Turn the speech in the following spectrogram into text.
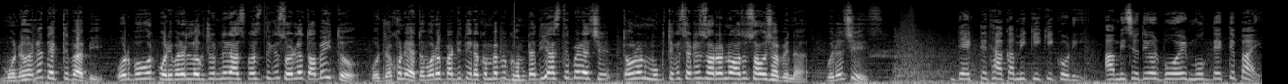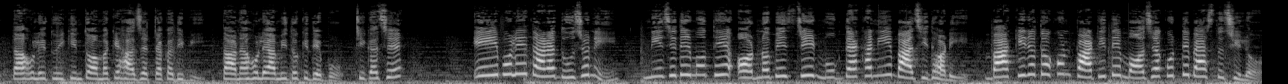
মনে হয় না দেখতে পাবি। ওর বউ ওর পরিবারের লোকজনের আশপাশ থেকে সরলে তবেই তো। ও যখন এত বড় পার্টিতে এরকম ভাবে ঘোমটা দিয়ে আসতে পেরেছে তখন ওর মুখ থেকে সেটা সরানো অত সহজ হবে না। বুঝেছিস? দেখতে থাক আমি কি কি করি। আমি যদি ওর বউয়ের মুখ দেখতে পাই তাহলে তুই কিন্তু আমাকে হাজার টাকা দিবি। তা না হলে আমি তোকে দেব। ঠিক আছে? এই বলে তারা দুজনে নিজেদের মধ্যে অর্ণবের স্ত্রীর মুখ দেখা নিয়ে বাজি ধরে। বাকিরা তখন পার্টিতে মজা করতে ব্যস্ত ছিল।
